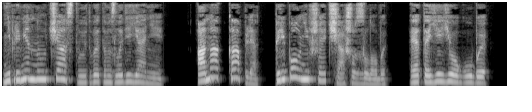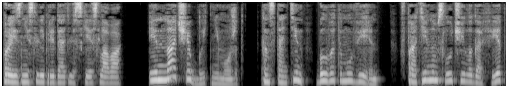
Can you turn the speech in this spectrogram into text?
непременно участвует в этом злодеянии. Она — капля, переполнившая чашу злобы. Это ее губы произнесли предательские слова. Иначе быть не может. Константин был в этом уверен. В противном случае Логофет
